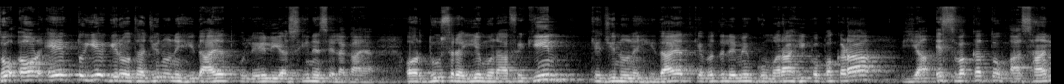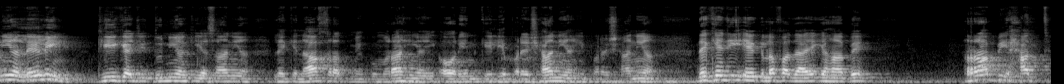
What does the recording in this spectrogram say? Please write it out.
तो और एक तो ये गिरोह था जिन्होंने हिदायत को ले लिया, सीने से लगाया। और दूसरा ये मुनाफिकीन कि जिन्होंने हिदायत के बदले में गुमराही को पकड़ा या इस वक्त तो आसानियाँ ले ली। ठीक है जी, दुनिया की आसानियाँ, लेकिन आखरत में गुमराहियाँ ही और इनके लिए परेशानियाँ ही परेशानियाँ। देखें जी, एक लफज आए यहाँ पे, रबिहत,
